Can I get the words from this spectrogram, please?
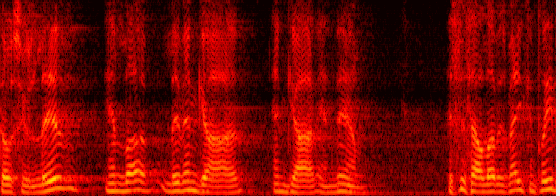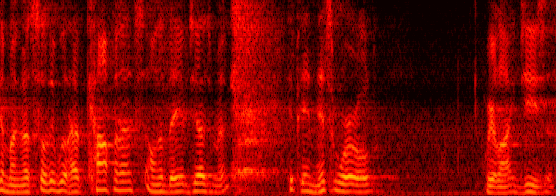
Those who live in love live in God, and God in them. This is how love is made complete among us so that we'll have confidence on the day of judgment. If in this world we're like Jesus.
